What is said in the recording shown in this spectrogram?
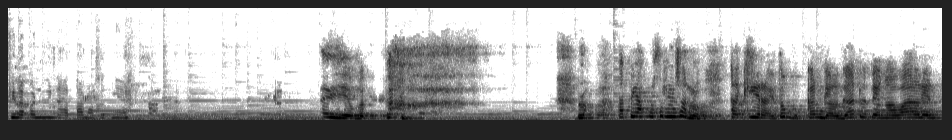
Vina Panduwinata maksudnya Iya betul. loh, tapi aku seriusan loh. Tak kira itu bukan Gal Gadot yang ngawalin.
